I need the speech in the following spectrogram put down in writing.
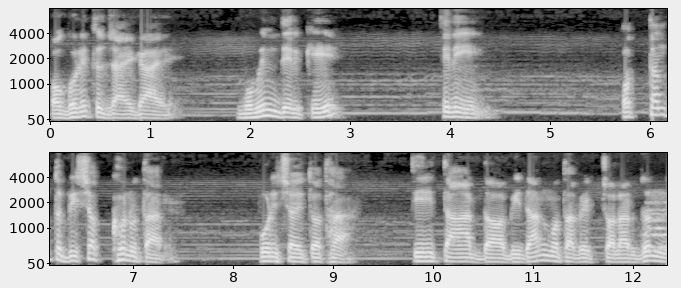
অগণিত জায়গায় মুমিনদেরকে তিনি অত্যন্ত বিচক্ষণতার পরিচয় তথা তিনি তার দেওয়া বিধান মোতাবেক চলার জন্য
